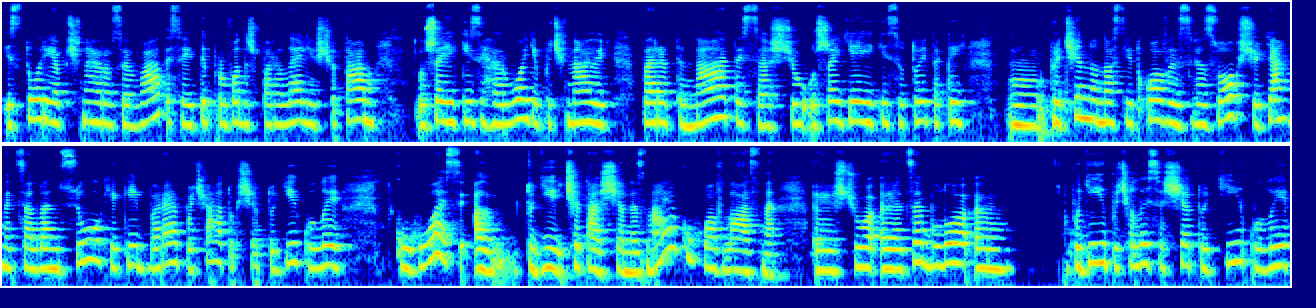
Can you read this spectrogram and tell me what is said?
історія починає розвиватися, і ти проводиш паралелі, що там вже якісь герої починають перетинатися, що вже є якийсь отой такий причинно-наслідковий зв'язок, що тягнеться ланцюг, який бере початок ще тоді, коли когось, а тоді чита ще не знає кого, власне, е, що е, це було. Події почалися ще тоді, коли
